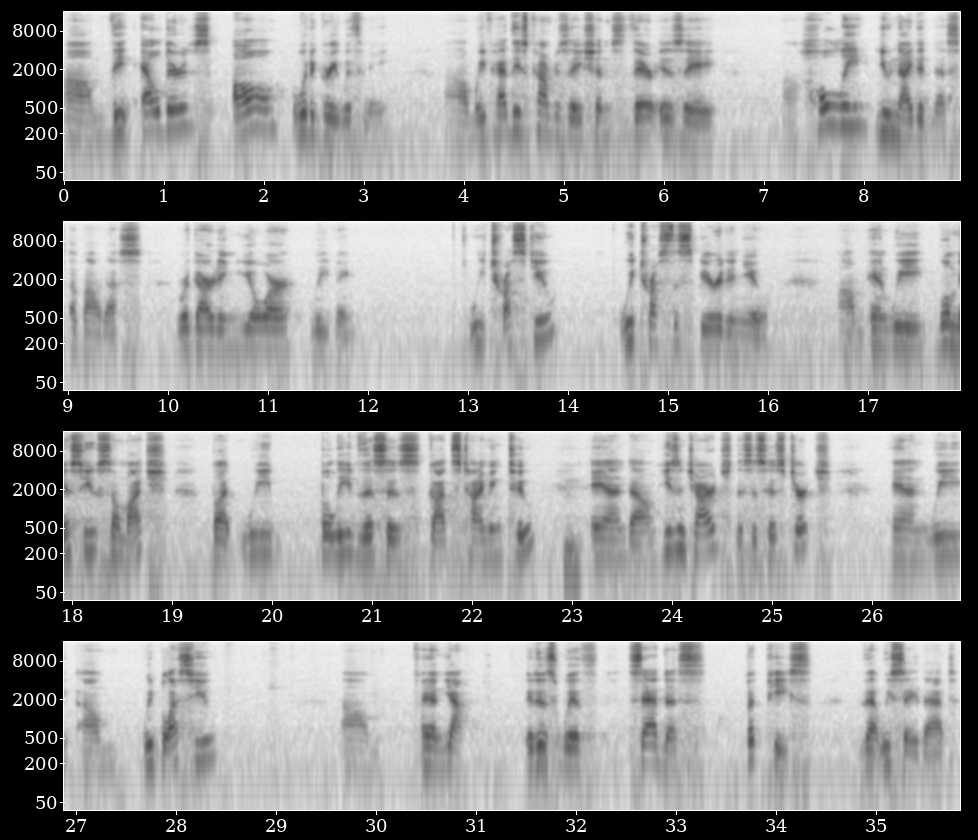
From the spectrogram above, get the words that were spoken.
Um, the elders all would agree with me. Um, we've had these conversations. There is a, a holy unitedness about us regarding your leaving. We trust you. We trust the Spirit in you. Um, and we will miss you so much, but we believe this is God's timing too. Hmm. And um, He's in charge. This is His church. And we, um, we bless you. Um, and yeah, it is with sadness but peace that we say that.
